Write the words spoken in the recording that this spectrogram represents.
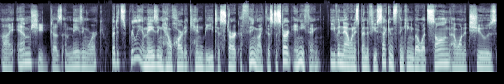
I M. She does amazing work. But it's really amazing how hard it can be to start a thing like this, to start anything. Even now, when I spend a few seconds thinking about what song I want to choose,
